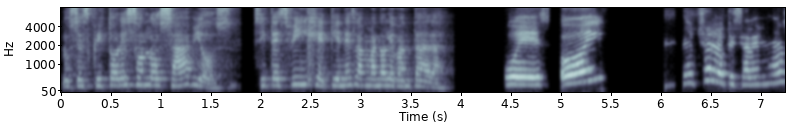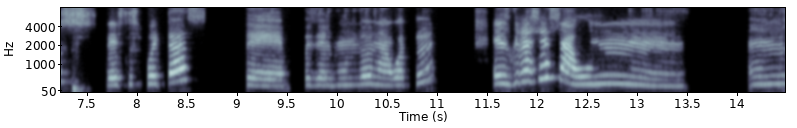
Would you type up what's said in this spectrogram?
Los escritores son los sabios. Si te esfinge, tienes la mano levantada. Pues hoy, mucho de lo que sabemos de estos poetas de, pues, del mundo náhuatl es gracias a un, un,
